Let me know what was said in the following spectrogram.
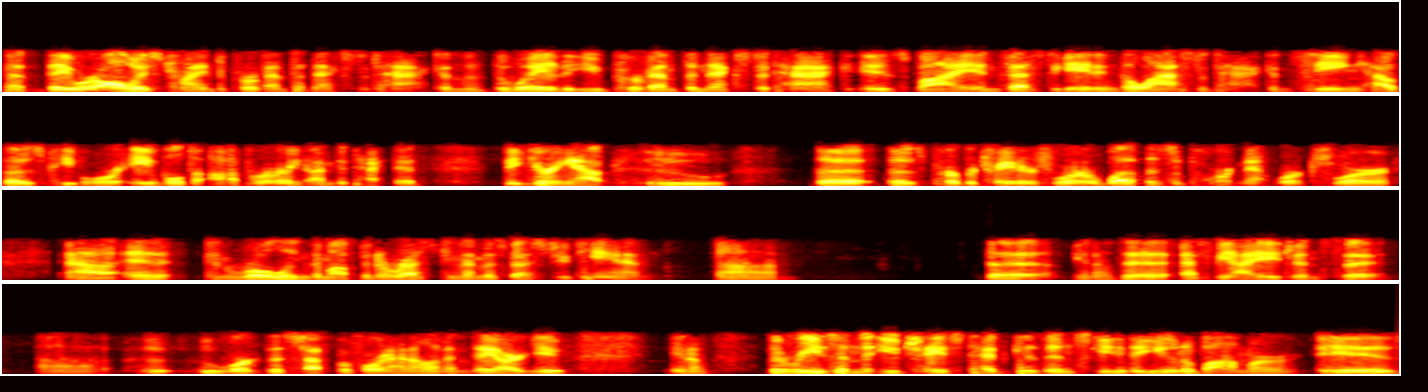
that they were always trying to prevent the next attack, and the, the way that you prevent the next attack is by investigating the last attack and seeing how those people were able to operate undetected, figuring out who the those perpetrators were, what the support networks were, uh, and, and rolling them up and arresting them as best you can. Um, the you know the FBI agents that uh, who who worked this stuff before 9/11, they argue, you know, the reason that you chase Ted Kaczynski, the Unabomber, is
